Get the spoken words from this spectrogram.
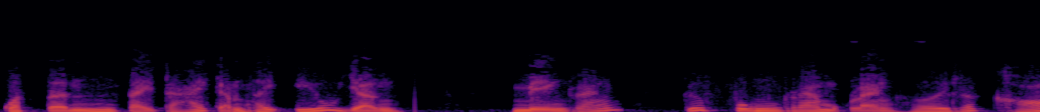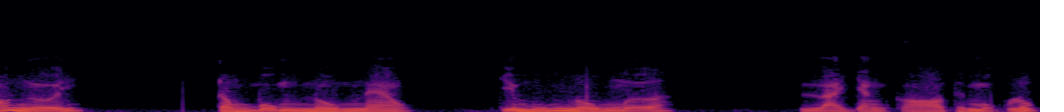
Quách tỉnh tay trái cảm thấy yếu dần, miệng rắn cứ phun ra một làn hơi rất khó ngửi. Trong bụng nôn nao, chỉ muốn nôn mửa. Lại dằn co thêm một lúc,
